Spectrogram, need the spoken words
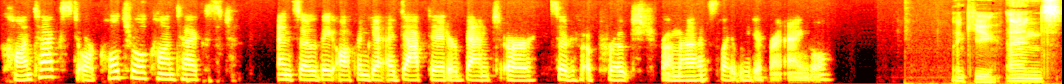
context or cultural context and so they often get adapted or bent or sort of approached from a slightly different angle. Thank you. And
